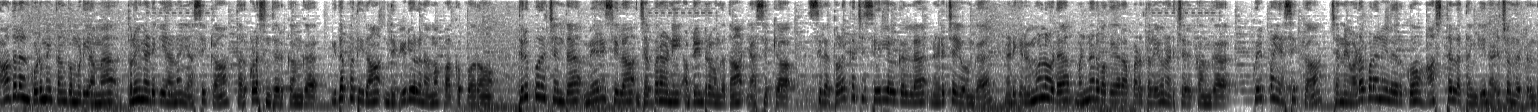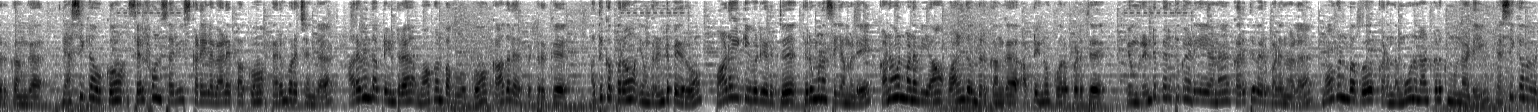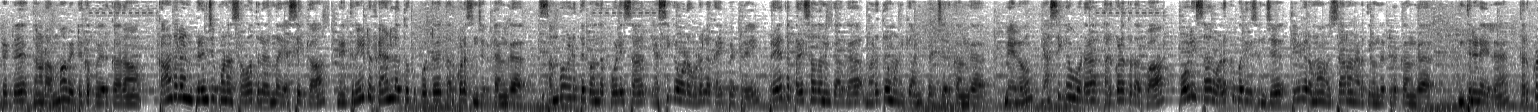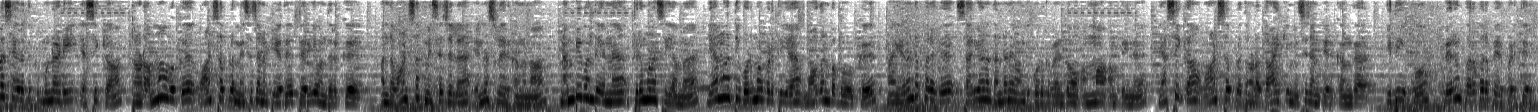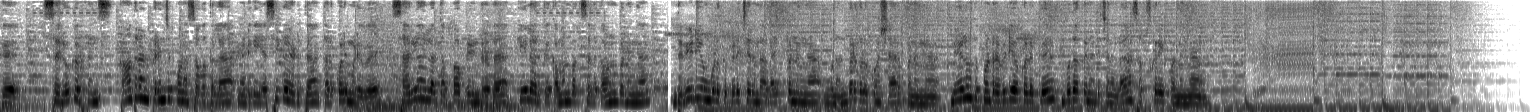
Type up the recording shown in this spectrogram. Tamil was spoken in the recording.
காதலன் கொடுமை தாங்க முடியாம துணை நடிகையான யசிகா தற்கொலை செஞ்சிருக்காங்க. இத பத்தி தான் இந்த வீடியோல நாம பார்க்க போறோம். திருப்பூரை சேர்ந்த மேரி சிலா ஜப்பராணி அப்படின்றவங்க தான் யாசிகா சில தொலைக்காட்சி சீரியல்கள்ல நடிச்ச இவங்க நடிகர் விமலோட மன்னர் வகையறா படத்துலயும் நடிச்சிருக்காங்க. குறிப்பா யசிகா சென்னை வடபழனியில இருக்கும் ஹாஸ்டல்ல தங்கி நடிச்சு வந்துட்டு இருந்திருக்காங்க. யசிகாவுக்கும் செல்போன் சர்வீஸ் கடையில வேலை பார்க்கும் பெரம்பூரை சேர்ந்த அரவிந்த் அப்படின்ற மோகன் பாபுவுக்கும் காதல் ஏற்பட்டிருக்கு. அதுக்கப்புறம் இவங்க ரெண்டு பேரும் வாடகைக்கு வீடு எடுத்து திருமணம் செய்யாமலே கணவன் மனைவியா வாழ்ந்து வந்திருக்காங்க அப்படின்னு கூறப்படுது. இவங்க ரெண்டு பேர்த்துக்கும் இடையேயான கருத்து வேறுபாடுனால மோகன் பாபு கடந்த மூணு நாட்களுக்கு முன்னாடி யசிகாவை விட்டுட்டு தன்னோட அம்மா வீட்டுக்கு போயிருக்காராம். காதலன் பிரிஞ்சு போன சவத்துல இருந்த யசிகா நேத்து நைட்டு ஃபேன்ல தூக்கு போட்டு தற்கொலை செஞ்சுக்கிட்டாங்க. சம்பவ இடத்துக்கு வந்த போலீசார் யசிகாவோட உடலை கைப்பற்றி பிரேத பரிசோதனைக்காக மருத்துவமனைக்கு அனுப்பி வச்சிருக்காங்க. மேலும் யசிகாவோட தற்கொலை தொடர்பா போலீசார் வழக்கு பதிவு செஞ்சு தீவிரமா விசாரணை நடத்தி வந்துட்டு இருக்காங்க. இந்த நிலையில தற்கொலை செய்யறதுக்கு முன்னாடி யசிகா தன்னோட அம்மாவுக்கு வாட்ஸ்அப்ல மெசேஜ் அனுப்பியது தெரிய வந்திருக்கு. அந்த வாட்ஸ்அப் மெசேஜ்ல என்ன சொல்லியிருக்காங்கன்னா நம்பி வந்த என்ன திருமணம் செய்யாம ஏமாத்தி கொடுமைப்படுத்திய மோகன் பாபுவுக்கு நான் இறந்த பிறகு சரியான தண்டனை வாங்கி கொடுக்க வேண்டும் அம்மா அப்படின்னு யசிகா வாட்ஸ்அப்ல தன்னோட தாய்க்கு மெசேஜ் அனுப்பியிருக்காங்க. இது இப்போ பெரும் பரபரப்பு ஏற்படுத்தி இருக்கு சரி ஓகே ஃப்ரெண்ட்ஸ் காதலன் பிரிஞ்சு போன சோகத்துல நடிகை யசிகா எடுத்த தற்கொலை முடிவு சரியா இல்ல தப்பா அப்படின்றத கீழே இருக்க கமெண்ட் பாக்ஸ்ல கமெண்ட் பண்ணுங்க. இந்த வீடியோ உங்களுக்கு பிடிச்சிருந்தா லைக் பண்ணுங்க உங்க நண்பர்களுக்கும் ஷேர் பண்ணுங்க. மேலும் இது போன்ற வீடியோக்களுக்கு புதக்க நடி சேனலை சப்ஸ்கிரைப் பண்ணுங்க.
